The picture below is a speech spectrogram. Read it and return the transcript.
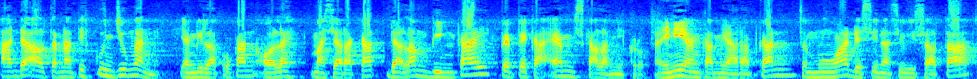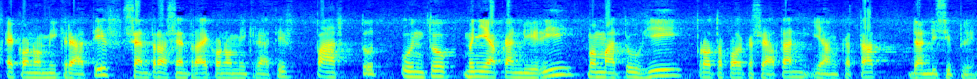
ada alternatif kunjungan yang dilakukan oleh masyarakat dalam bingkai PPKM skala mikro. Nah ini yang kami harapkan semua destinasi wisata, ekonomi kreatif, sentra-sentra ekonomi kreatif patut untuk menyiapkan diri mematuhi protokol kesehatan yang ketat dan disiplin.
